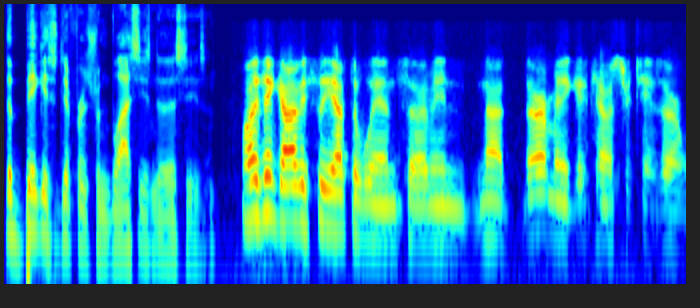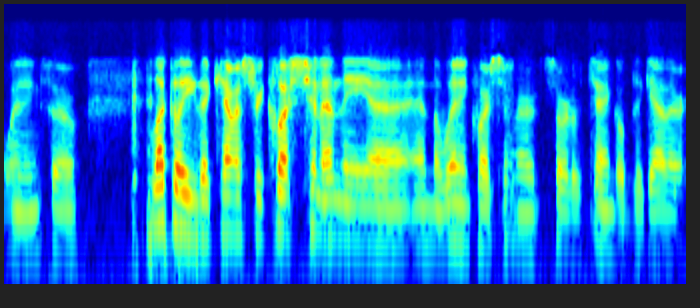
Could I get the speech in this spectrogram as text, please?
the biggest difference from last season to this season. Well, I think obviously you have to win. So I mean, not there aren't many good chemistry teams that aren't winning. So luckily, the chemistry question and the uh, and the winning question are sort of tangled together.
